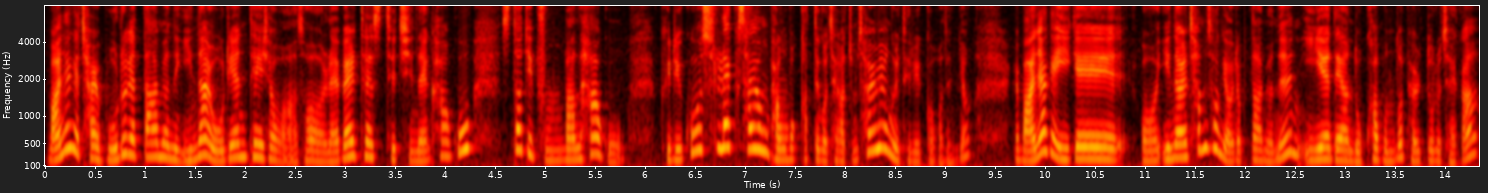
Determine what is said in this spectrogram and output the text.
만약에 잘 모르겠다 하면은 이날 오리엔테이션 와서 레벨 테스트 진행하고 스터디 분반하고 그리고 슬랙 사용 방법 같은 거 제가 좀 설명을 드릴 거거든요. 만약에 이게 어, 이날 참석이 어렵다 하면은 이에 대한 녹화본도 별도로 제가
